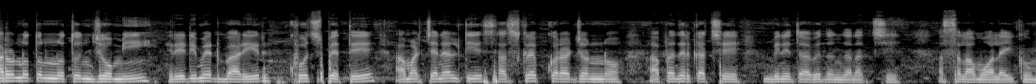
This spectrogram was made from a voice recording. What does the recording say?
আরও নতুন নতুন জমি, রেডিমেড বাড়ির খোঁজ পেতে আমার চ্যানেলটি সাবস্ক্রাইব করার জন্য আপনাদের কাছে বিনীত আবেদন জানাচ্ছি। আসসালামু আলাইকুম।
